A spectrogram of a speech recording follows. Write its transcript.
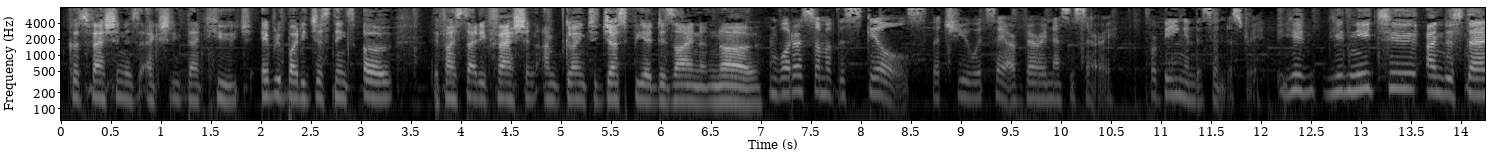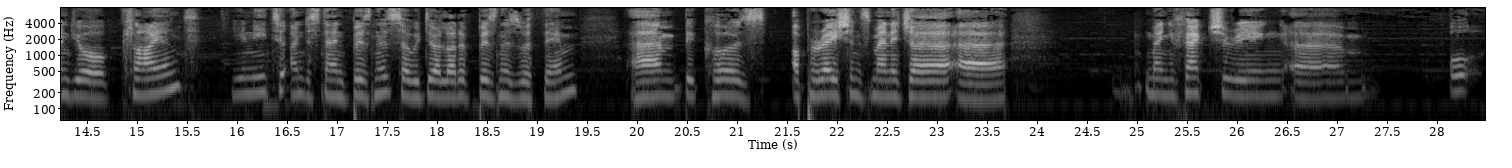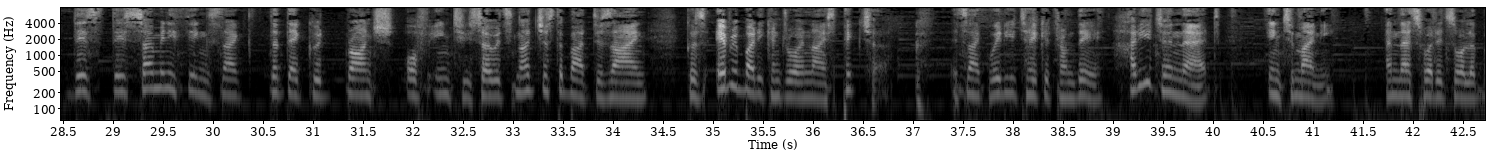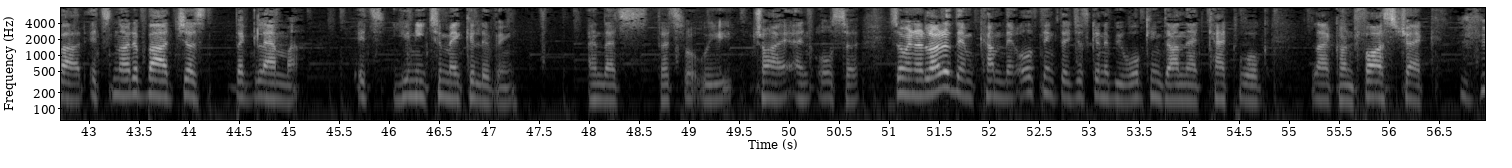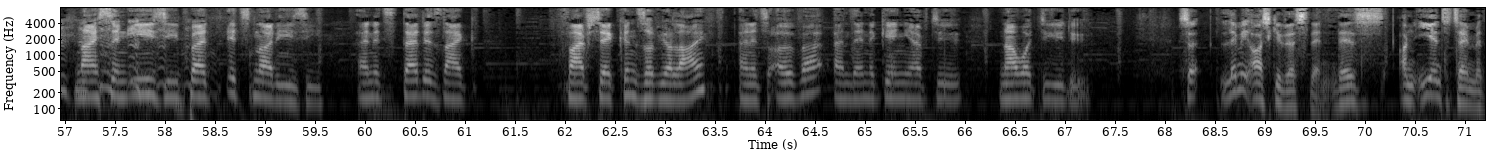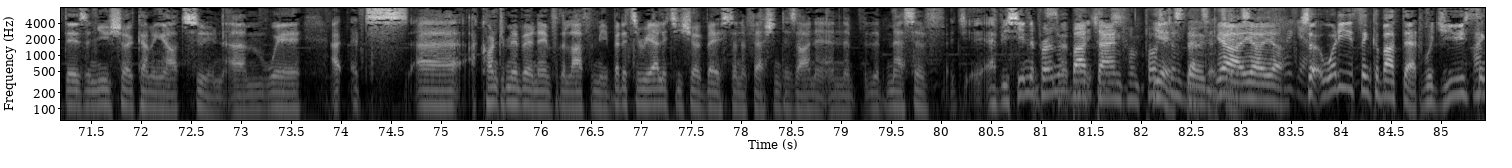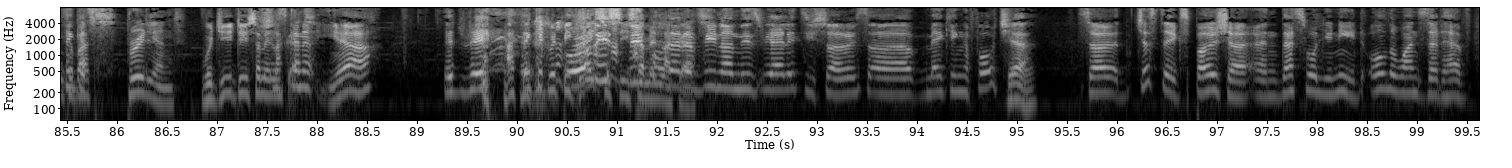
Because fashion is actually that huge. Everybody just thinks, oh, if I study fashion, I'm going to just be a designer. No. And what are some of the skills that you would say are very necessary for being in this industry? you you need to understand your client. You need to understand business. So we do a lot of business with them, um, because operations manager, uh, manufacturing, um, or there's there's so many things like that they could branch off into. So it's not just about design, because everybody can draw a nice picture. It's like where do you take it from there? How do you turn that into money? And that's what it's all about. It's not about just the glamour. It's you need to make a living. And that's that's what we try and also so when a lot of them come they all think they're just gonna be walking down that catwalk like on fast track nice and easy, but it's not easy. And it's that is like five seconds of your life and it's over and then again you have to now what do you do? So let me ask you this then. There's on E Entertainment. There's a new show coming out soon. Um, where uh, it's uh, I can't remember her name for the life of me, but it's a reality show based on a fashion designer and the the massive. Have you seen the promo? by any About Dan chance? from Yes, that's Postenberg. it, yeah, yes. yeah, yeah, Oh, yeah. So what do you think about that? Would you I think, think about? it's brilliant. Would you do something She's like gonna, that? yeah. It really. I think it would be great to see people something like that that. have been on these reality shows are making a fortune. Yeah. So just the exposure, and that's all you need. All the ones that have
